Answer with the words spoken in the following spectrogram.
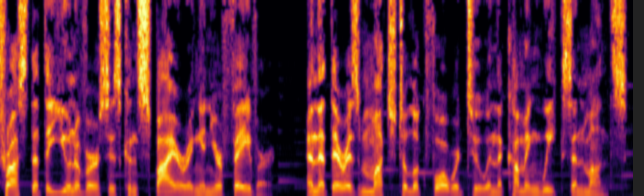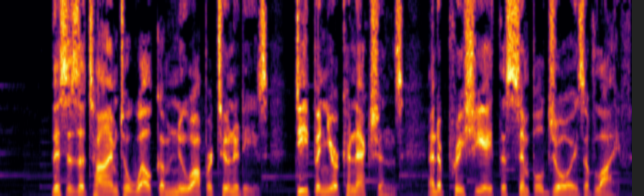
Trust that the universe is conspiring in your favor, and that there is much to look forward to in the coming weeks and months. This is a time to welcome new opportunities, deepen your connections, and appreciate the simple joys of life.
